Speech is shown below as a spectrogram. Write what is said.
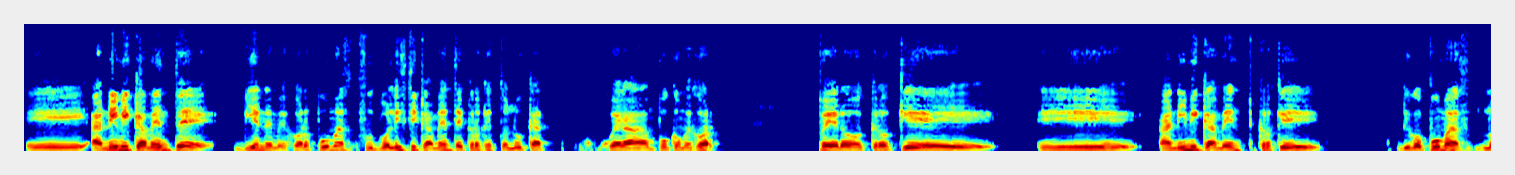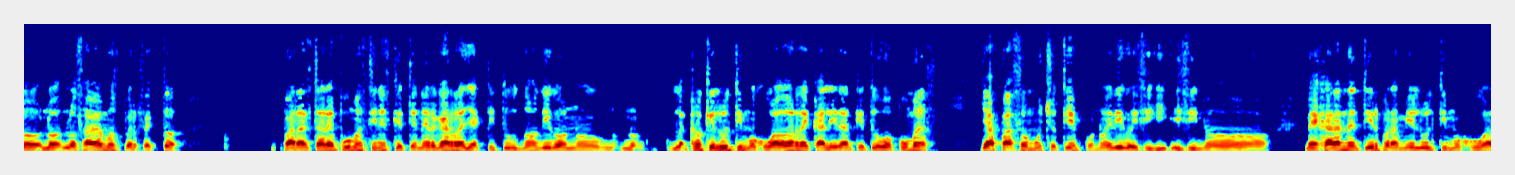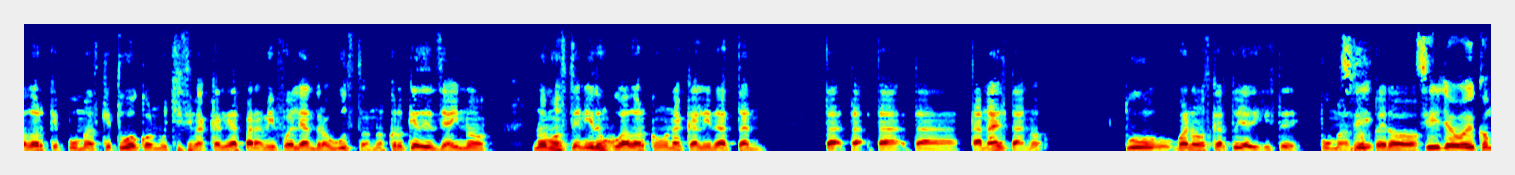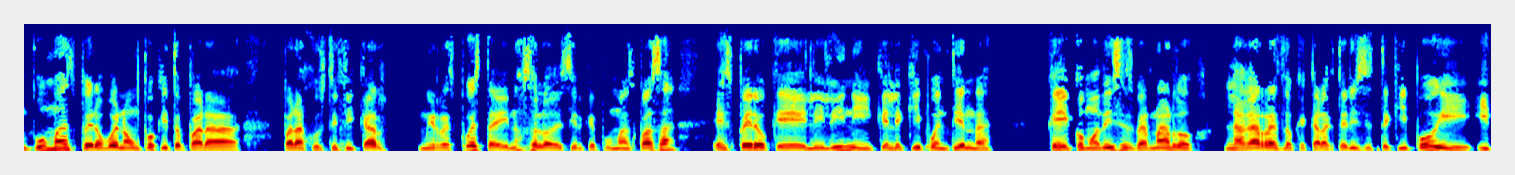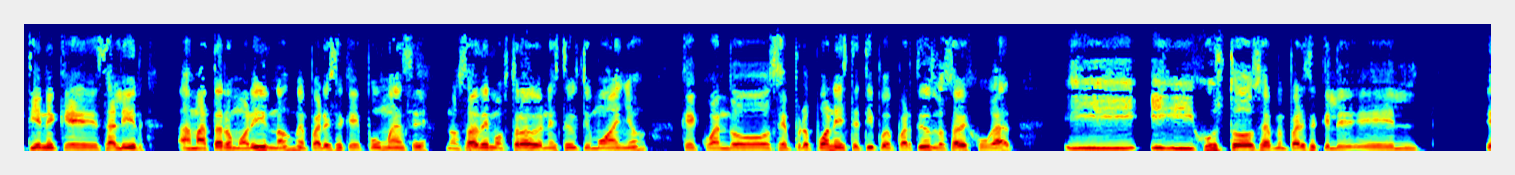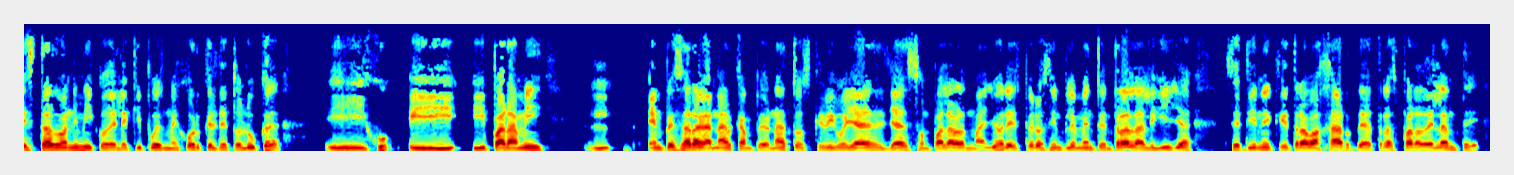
eh, anímicamente viene mejor Pumas, futbolísticamente creo que Toluca juega un poco mejor, pero creo que eh, anímicamente, creo que, digo, Pumas lo, lo, lo sabemos perfecto, para estar en Pumas tienes que tener garra y actitud, ¿no? Digo, no, no, creo que el último jugador de calidad que tuvo Pumas ya pasó mucho tiempo, ¿no? Y digo, y si, y, si no me dejarán mentir, para mí el último jugador que Pumas que tuvo con muchísima calidad para mí fue Leandro Augusto, ¿no? Creo que desde ahí no, no hemos tenido un jugador con una calidad tan, ta, ta, ta, tan alta, ¿no? Tú, bueno, Oscar, tú ya dijiste Pumas, ¿no? Pero... Sí, yo voy con Pumas, pero bueno, un poquito para, para justificar mi respuesta y no solo decir que Pumas pasa, espero que Lilini y que el equipo entienda que como dices Bernardo, la garra es lo que caracteriza este equipo y, y tiene que salir a matar o morir, ¿no? Me parece que Pumas nos ha demostrado en este último año que cuando se propone este tipo de partidos lo sabe jugar y, y justo, o sea, me parece que el estado anímico del equipo es mejor que el de Toluca y, y, y para mí empezar a ganar campeonatos, que digo, ya, ya son palabras mayores, pero simplemente entrar a la liguilla se tiene que trabajar de atrás para adelante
